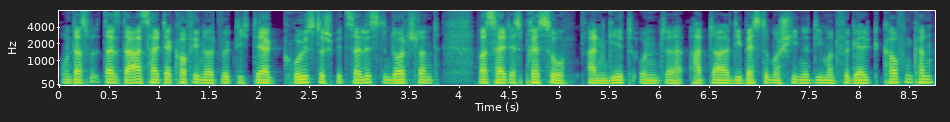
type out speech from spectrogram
und das, das, da ist halt der Coffee Nerd wirklich der größte Spezialist in Deutschland, was halt Espresso angeht und äh, hat da die beste Maschine, die man für Geld kaufen kann.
